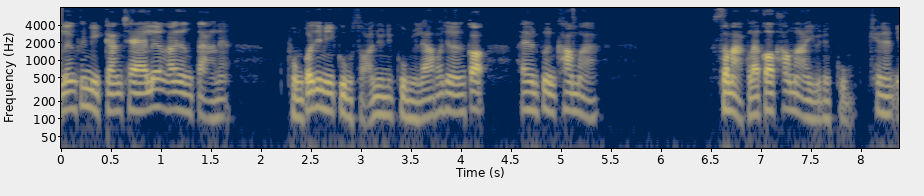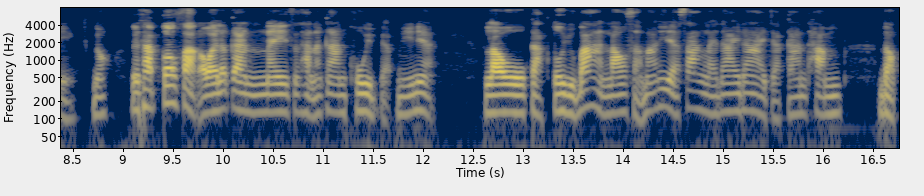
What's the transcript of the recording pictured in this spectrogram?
เรื่องเทคนิคการแชร์เรื่องอะไรต่างๆเนี่ย ผมก็จะมีกลุ่มสอนอยู่ในกลุ่มอยู่แล้ว เพราะฉะนั้นก็ให้เพื่อนๆเข้ามาสมัครแล้วก็เข้ามาอยู่ในกลุ่มแค่นั้นเองเนาะนะครับก็ฝากเอาไว้แล้วกันในสถานการณ์โควิดแบบนี้เนี่ยเรากักตัวอยู่บ้านเราสามารถที่จะสร้างรายได้ได้ จากการทำดรอป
